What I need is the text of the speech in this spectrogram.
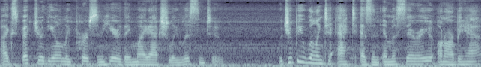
I expect you're the only person here they might actually listen to. Would you be willing to act as an emissary on our behalf?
